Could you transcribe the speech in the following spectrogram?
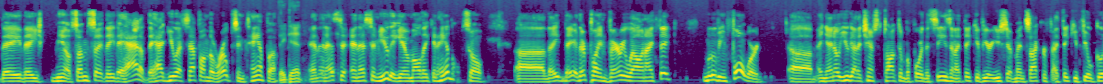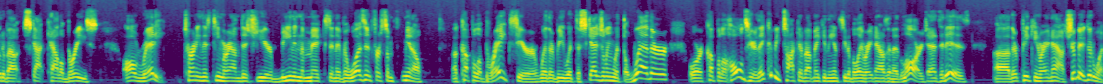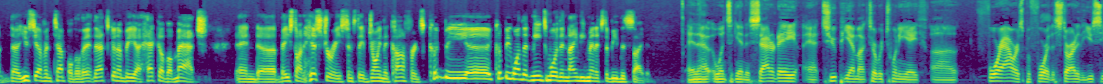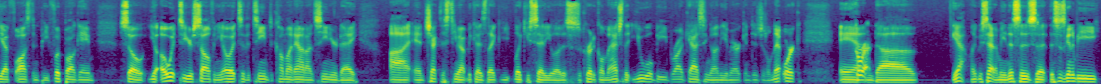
They, they, you know, some say they, they had them. They had USF on the ropes in Tampa. They did, and then S- and SMU they gave them all they could handle. So uh, they they they're playing very well, and I think moving forward. Um, and I know you got a chance to talk to them before the season. I think if you're UCF men's soccer, I think you feel good about Scott Calabrese already turning this team around this year, being in the mix. And if it wasn't for some, you know, a couple of breaks here, whether it be with the scheduling, with the weather, or a couple of holds here, they could be talking about making the NCAA right now as an at large as it is. Uh, they're peaking right now. It should be a good one. The UCF and Temple, though, they, that's going to be a heck of a match. And uh, based on history, since they've joined the conference, could be uh, could be one that needs more than 90 minutes to be decided. And that once again is Saturday at 2 p.m. October 28th four hours before the start of the UCF Austin Peay football game. So you owe it to yourself and you owe it to the team to come on out on senior day uh, and check this team out because, like like you said, Elo, this is a critical match that you will be broadcasting on the American Digital Network. And uh, yeah, like we said, I mean this is uh, this is going to be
